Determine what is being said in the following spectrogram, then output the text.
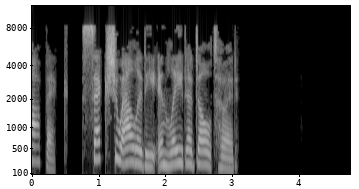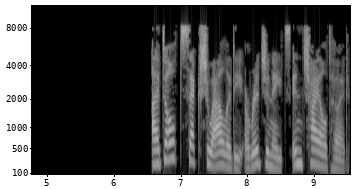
Topic. Sexuality in late adulthood Adult sexuality originates in childhood.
